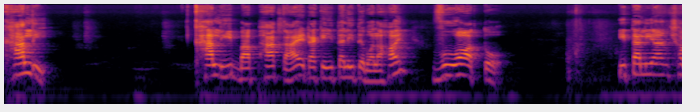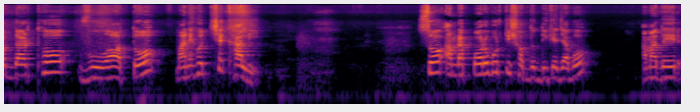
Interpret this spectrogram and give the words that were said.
খালি। খালি বা ফাঁকা এটাকে ইতালিতে বলা হয় ভুয়তো ইতালিয়ান শব্দার্থ ভুয়তো মানে হচ্ছে খালি। সো আমরা পরবর্তী শব্দের দিকে যাব। আমাদের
